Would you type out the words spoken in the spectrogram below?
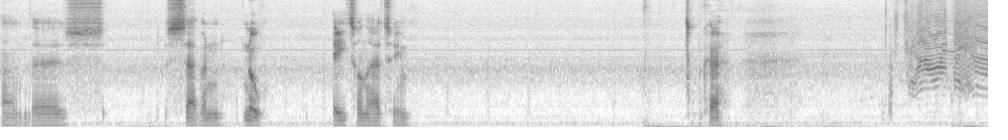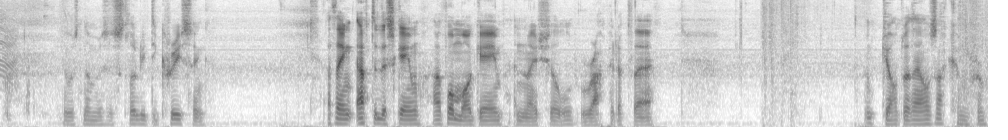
and there's seven, no, eight on their team. Okay. Those numbers are slowly decreasing. I think after this game, I have one more game, and then I shall wrap it up there. Oh god, where the hell's that come from?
